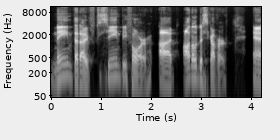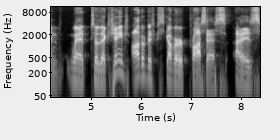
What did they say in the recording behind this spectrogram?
name that I've seen before, uh, Auto Discover. And when so the Exchange auto discover process is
